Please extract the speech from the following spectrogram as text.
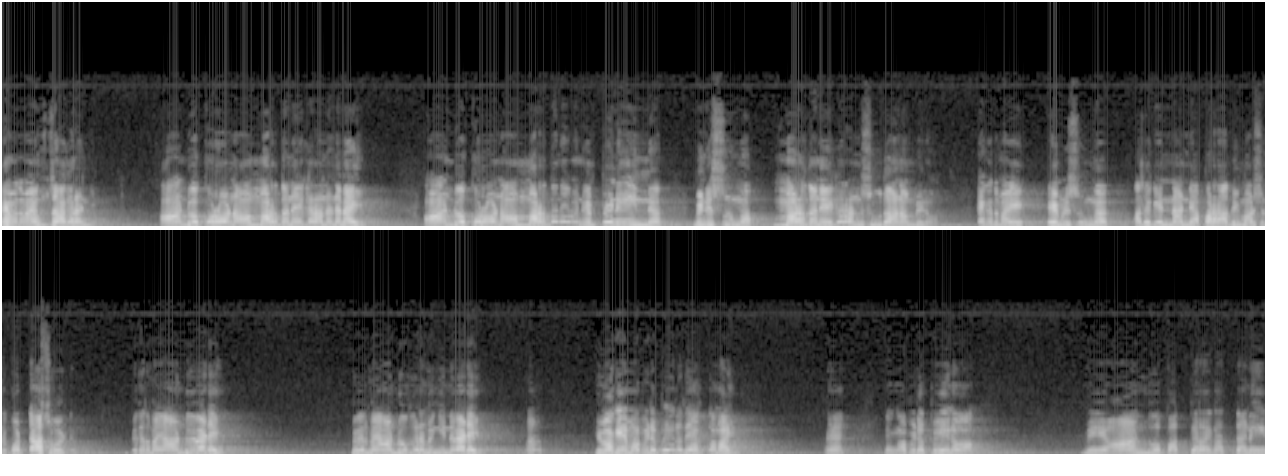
එහෙම තමයි උත්සාහ කරන්නේ. ආණ්ඩුව කොරෝනාව මර්ධනය කරන්න නෙමෙයි. ආණ්ඩුව කොරෝනාව මර්ධනය වෙනුවෙන් පෙනී ඉන්න මිනිස්සුන්ව මර්ධනය කරන්න සූදානම් වෙනවා. ඒක තමයි ඒ මිනිස්සුන්ව අද ගෙන්නන්නේ අපරාධ විමර්ශන කොට්ටාස වලට. ඒක තමයි ආණ්ඩුවේ වැඩේ. මේක තමයි ආණ්ඩුව කරමින් ඉන්න වැඩේ. ඒ වගේම අපිට පේන දෙයක් තමයි ඈ දැන් අපිට පේනවා මේ ආණ්ඩුව පත් කරගත්තනේ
